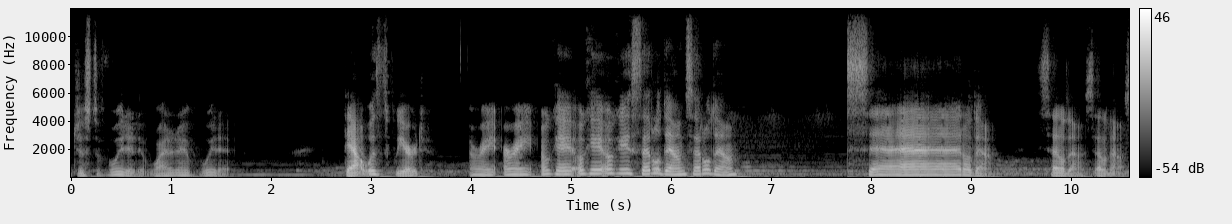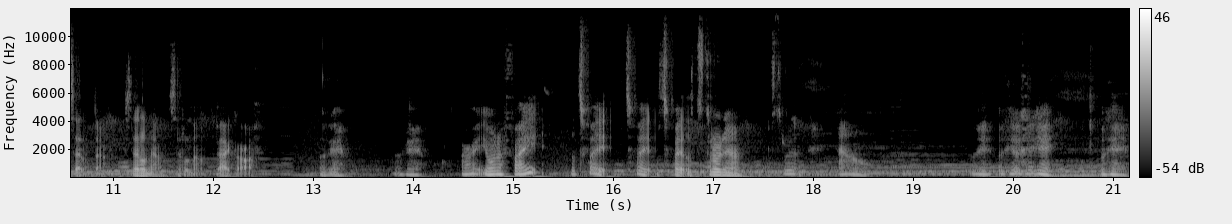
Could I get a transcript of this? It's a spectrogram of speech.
just avoided it. Why did I avoid it? That was weird. All right. All right. Okay. Okay. Okay. Settle down. Settle down. Settle down. Settle down. Settle down. Settle down. Settle down. Settle down. Back off. Okay. Okay. All right. You want to fight? Let's fight. Let's fight. Let's fight. Let's throw down. Let's throw down. Ow. Okay. Okay. Okay. Okay. Okay.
